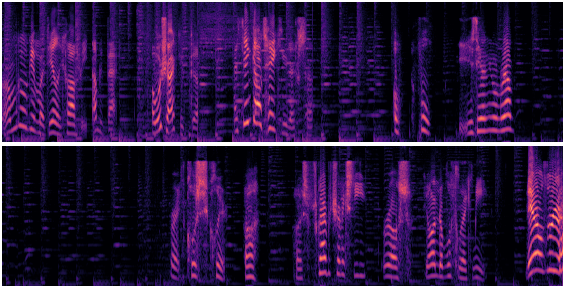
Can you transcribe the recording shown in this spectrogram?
I'm gonna go get my daily coffee. I'll be back. I wish I could go. I think I'll take you next time. Oh, fool. Is there anyone around? Right, coast is clear. Uh, uh, subscribe to D, or else you'll end up looking like me. Narrow through your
